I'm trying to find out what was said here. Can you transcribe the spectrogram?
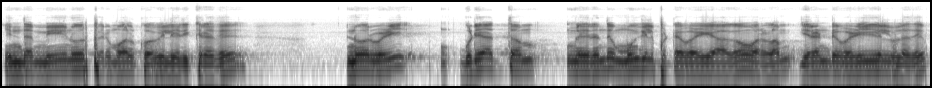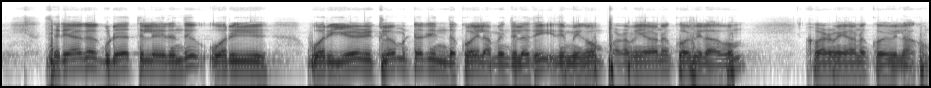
இந்த மீனூர் பெருமாள் கோவில் இருக்கிறது. இன்னொரு வழி குடியாத்தம் இருந்து மூங்கில்பட்டு வழியாகவும் வரலாம். இரண்டு வழிகள் உள்ளது. சரியாக குடியாத்திலிருந்து ஒரு ஒரு ஏழு கிலோமீட்டர் இந்த கோயில் அமைந்துள்ளது. இது மிகவும் பழமையான கோவிலாகும். பழமையான கோவிலாகும்.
